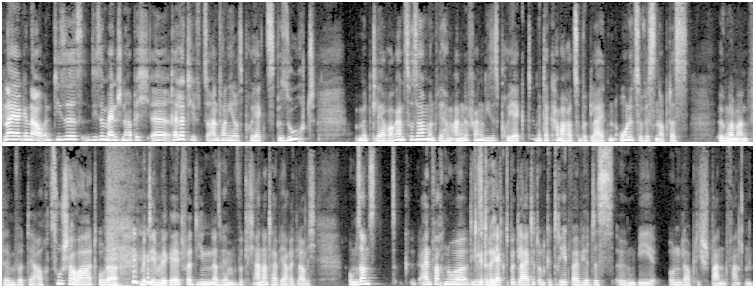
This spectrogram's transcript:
Naja, genau. Und dieses, diese Menschen habe ich äh, relativ zu Anfang ihres Projekts besucht mit Claire Roggan zusammen und wir haben angefangen, dieses Projekt mit der Kamera zu begleiten, ohne zu wissen, ob das irgendwann mal ein Film wird, der auch Zuschauer hat oder mit dem wir Geld verdienen. Also wir haben wirklich anderthalb Jahre, glaube ich, umsonst einfach nur dieses Gedreht. Projekt begleitet und gedreht, weil wir das irgendwie unglaublich spannend fanden.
